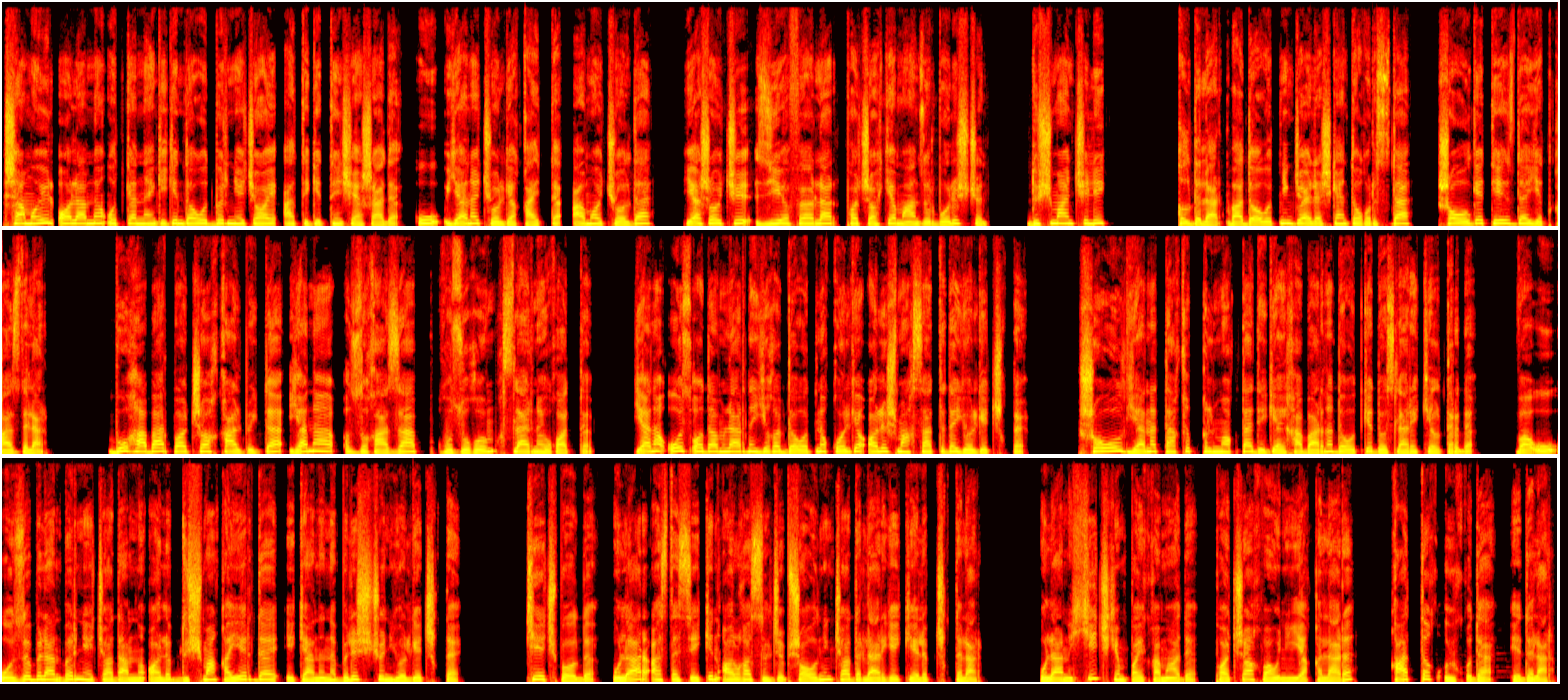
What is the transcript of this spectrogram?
Shamoil olamdan o'tgandan keyin dovud bir necha oy atigi tinch yashadi. U yana cho'lga qaytdi ammo cho'lda yashovchi ziyofarlar podshohga manzur bo'lish uchun dushmanchilik qildilar va dovudning joylashgan to'g'risida shovulga tezda yetkazdilar bu xabar podshoh qalbida yana g'azab g'uzug'um hislarini uyg'otdi. Yana o'z odamlarini yig'ib dovudni qo'lga olish maqsadida yo'lga chiqdi. Shoul yana taqib qilmoqda degan xabarni dovudga do'stlari keltirdi va u o'zi bilan bir necha odamni olib dushman qayerda ekanini bilish uchun yo'lga chiqdi. Kech bo'ldi. Ular asta sekin olg'a siljib shoulning chodirlariga kelib chiqdilar. Ularni hech kim payqamadi. Podshoh va uning yaqinlari qattiq uyquda edilar.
